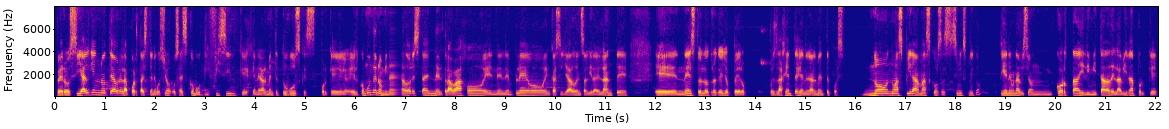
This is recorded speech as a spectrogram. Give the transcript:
Pero si alguien no te abre la puerta a este negocio, o sea, es como difícil que generalmente tú busques, porque el común denominador está en el trabajo, en el empleo, encasillado en salir adelante, en esto, el otro, aquello, pero pues la gente generalmente pues no, no aspira a más cosas, ¿sí me explico? Tiene una visión corta y limitada de la vida porque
